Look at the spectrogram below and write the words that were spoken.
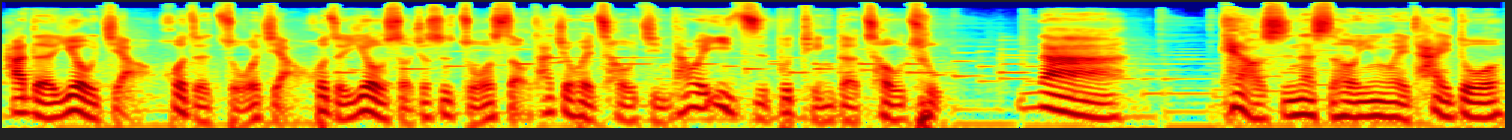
他的右脚或者左脚或者右手就是左手，他就会抽筋，他会一直不停的抽搐。那 K 老师那时候因为太多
